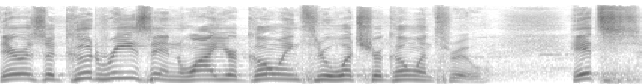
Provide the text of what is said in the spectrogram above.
There is a good reason why you're going through what you're going through. It's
